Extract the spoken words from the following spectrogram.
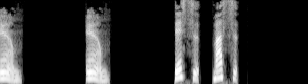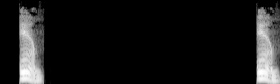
Am am ですます am am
